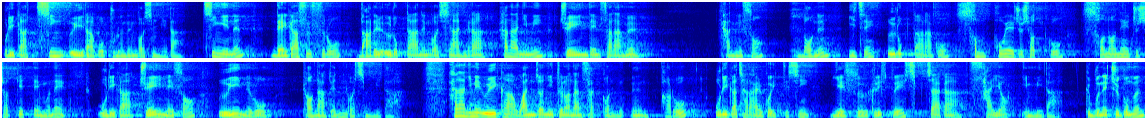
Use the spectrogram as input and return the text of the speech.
우리가 칭의라고 부르는 것입니다. 칭의는 내가 스스로 나를 의롭다 하는 것이 아니라 하나님이 죄인 된 사람을 향해서 너는 이제 의롭다라고 선포해 주셨고 선언해 주셨기 때문에 우리가 죄인에서 의인으로 변화된 것입니다. 하나님의 의가 완전히 드러난 사건은 바로 우리가 잘 알고 있듯이 예수 그리스도의 십자가 사역입니다. 그분의 죽음은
